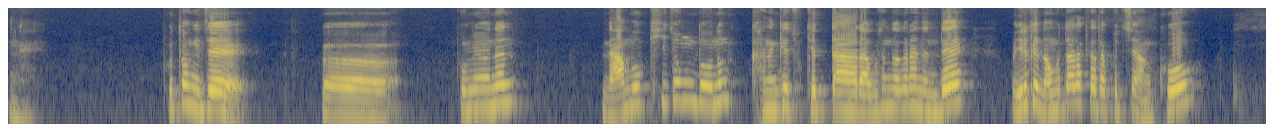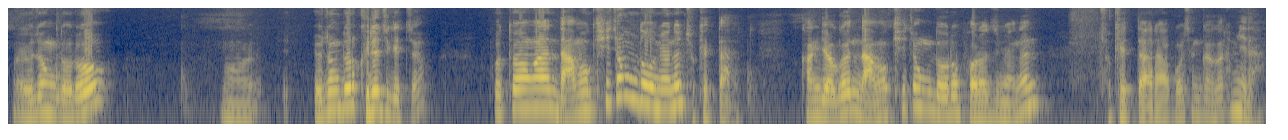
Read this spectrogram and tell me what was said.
네. 보통 이제, 어, 보면은 나무 키 정도는 가는 게 좋겠다라고 생각을 하는데, 뭐 이렇게 너무 따닥따닥 붙지 않고, 뭐요 정도로 뭐, 요 정도로 그려지겠죠? 보통 한 나무 키 정도면은 좋겠다. 간격은 나무 키 정도로 벌어지면은 좋겠다라고 생각을 합니다.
